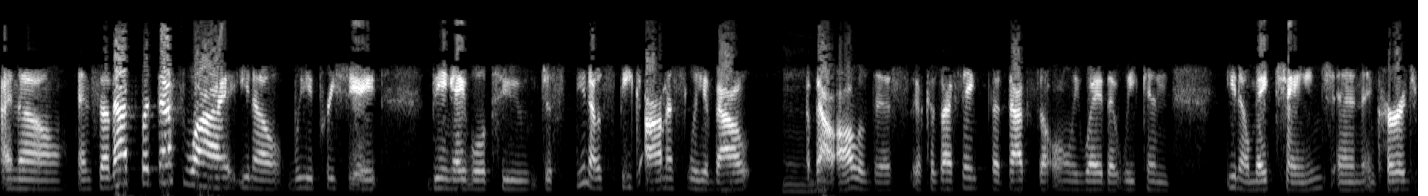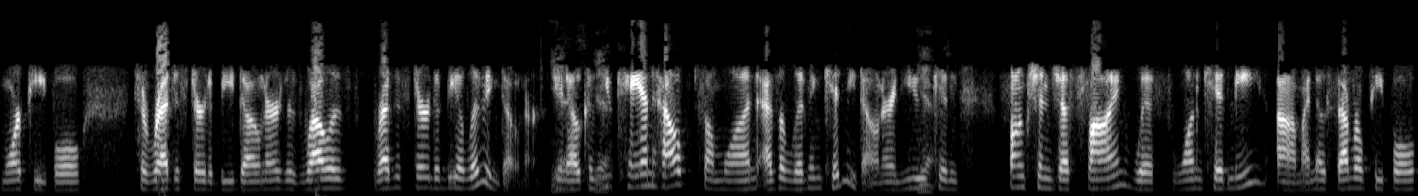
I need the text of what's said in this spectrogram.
I know, and so that's, but that's why you know we appreciate being able to just you know speak honestly about mm. about all of this because I think that that's the only way that we can you know make change and encourage more people to register to be donors as well as register to be a living donor. Yes, you know, because yes. you can help someone as a living kidney donor, and you yes. can function just fine with one kidney. Um, I know several people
